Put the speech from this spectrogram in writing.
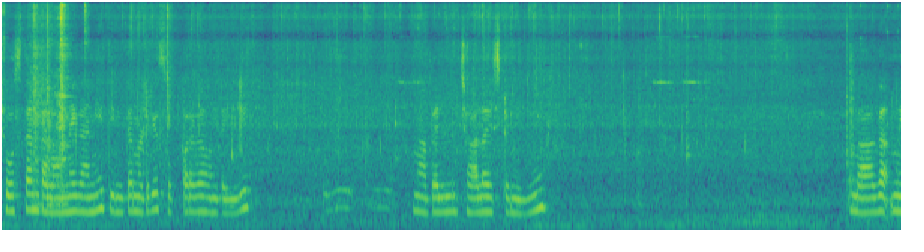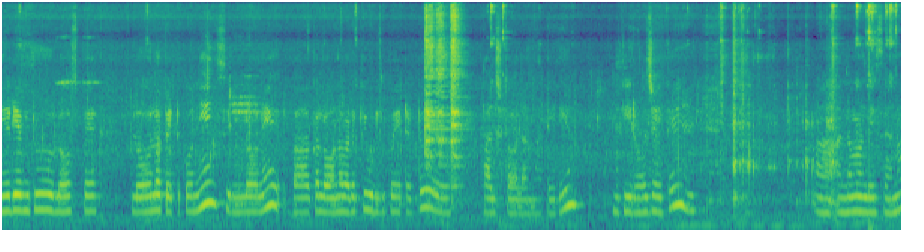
చూస్తానికి అలా ఉన్నాయి కానీ తింటే మటుకే సూపర్గా ఉంటాయి. మా పిల్లలు చాలా ఇష్టం ఇవి. బాగా మీడియం టు లో స్పే లోలో పెట్టుకొని సిమ్లోనే బాగా లోన వరకు ఉడికిపోయేటట్టు కాల్చుకోవాలన్నమాట ఇది. ఇంక ఈరోజు అయితే అన్నం వండేసాను.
